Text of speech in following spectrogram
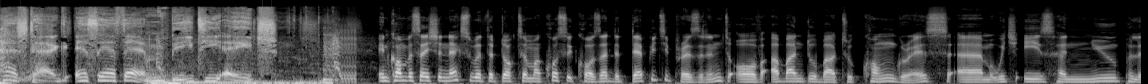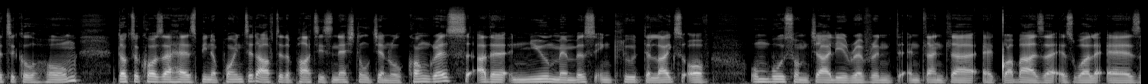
Hashtag SAFMBTH. In conversation next with Dr. Makhosi Khoza, the Deputy President of Abantu Batho Congress, um, which is her new political home. Dr. Khoza has been appointed after the party's National General Congress. Other new members include the likes of Umbuso Mtshali, Reverend Nhlanhla Gcwabaza, as well as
